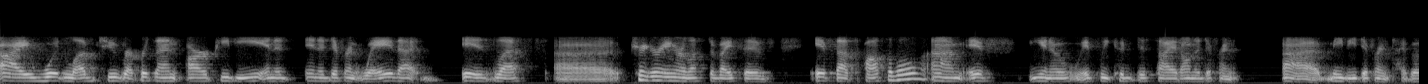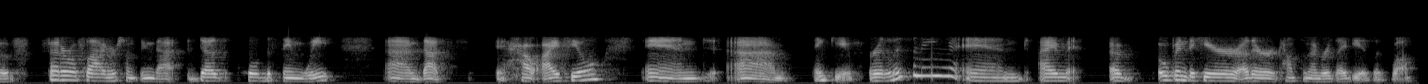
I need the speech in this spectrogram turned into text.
I would love to represent our PD in a in a different way that is less uh, triggering or less divisive, if that's possible. Um, if you know, if we could decide on a different, uh, maybe different type of federal flag or something that does hold the same weight, um, that's how I feel. And um, thank you for listening. And I'm uh, open to hear other council members' ideas as well.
